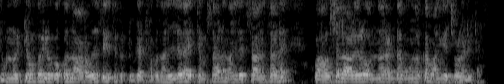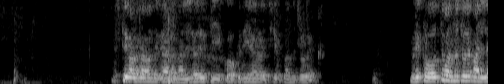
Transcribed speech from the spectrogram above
തൊണ്ണൂറ്റി ഒമ്പത് രൂപക്കൊന്നും അറുപത് സൈസ് കിട്ടൂല കേട്ടോ അപ്പോൾ നല്ലൊരു ഐറ്റംസ് ആണ് നല്ലൊരു സാധനസ് ആണ് അപ്പോൾ ആവശ്യമുള്ള ആളുകൾ ഒന്നോ രണ്ടോ മൂന്നോ ഒക്കെ വാങ്ങി വെച്ചോളാൻ കേട്ടോ. നെക്സ്റ്റ് കളറാണ് വന്നിട്ടാണ് നല്ലൊരു പീക്കോക്ക് നീരാണ് വെച്ച് വന്നിട്ടുള്ളത്. ഈ ക്ലോത്ത് വന്നിട്ടുള്ള നല്ല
